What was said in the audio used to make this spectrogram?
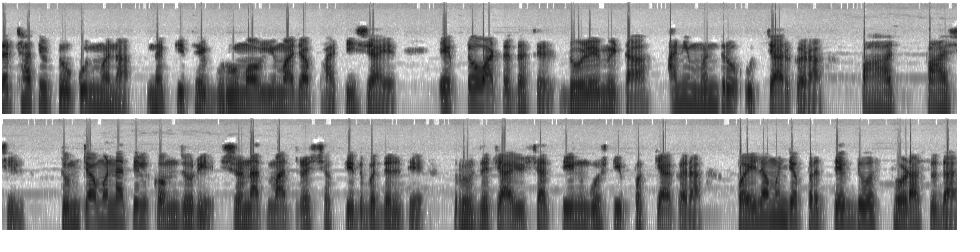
तर छाती टोकून म्हणा. नक्कीच हे गुरुमाऊली माझ्या पाठीशी आहेत. एकटं वाटत असेल डोळे मिटा आणि मंत्र उच्चार करा. पाहा पाहशील तुमच्या मनातील कमजोरी क्षणात मात्र शक्तीत बदलते. रोजच्या आयुष्यात तीन गोष्टी पक्क्या करा. पहिलं म्हणजे प्रत्येक दिवस थोडा सुधार.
